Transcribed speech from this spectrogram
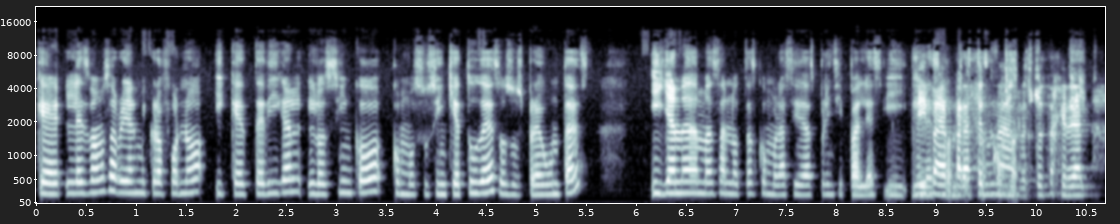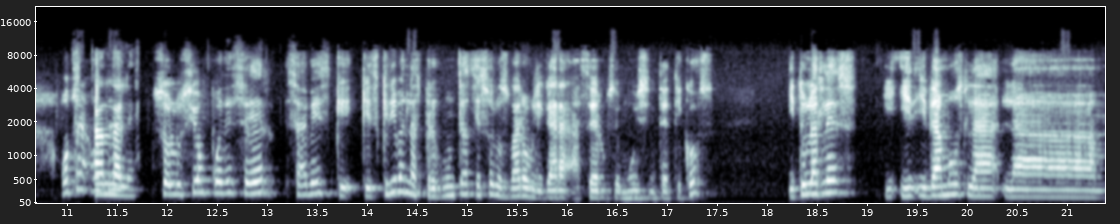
que les vamos a abrir el micrófono y que te digan los cinco como sus inquietudes o sus preguntas y ya nada más anotas como las ideas principales y, y Sí, para, para hacer una respuesta general. Otra, solución puede ser, ¿sabes? Que, que escriban las preguntas, eso los va a obligar a hacerse muy sintéticos, y tú las lees y, y- y damos la, la,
